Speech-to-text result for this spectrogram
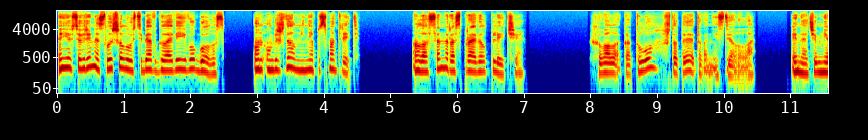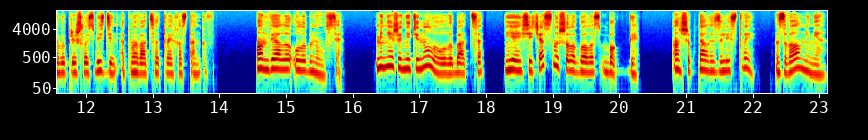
Я все время слышала у себя в голове его голос. Он убеждал меня посмотреть. Лассен расправил плечи. Хвала котлу, что ты этого не сделала. Иначе мне бы пришлось весь день отмываться от твоих останков». Он вяло улыбнулся. Меня же не тянуло улыбаться. Я и сейчас слышала голос Богге. Он шептал из листвы, звал меня.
